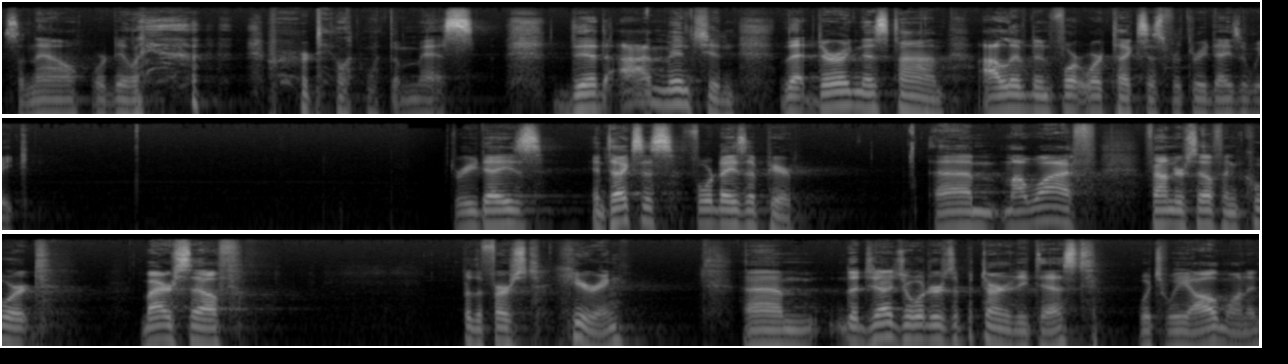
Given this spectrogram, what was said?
So now we're dealing, we're dealing with a mess. Did I mention that during this time I lived in Fort Worth, Texas for three days a week? Three days in Texas, four days up here. Um, my wife found herself in court by herself for the first hearing. Um, the judge orders a paternity test, which we all wanted.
